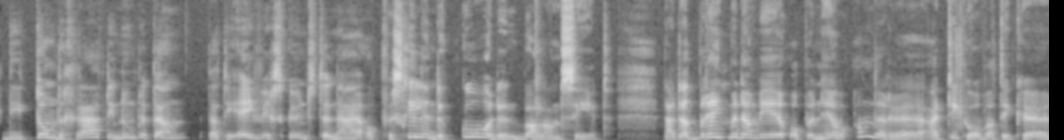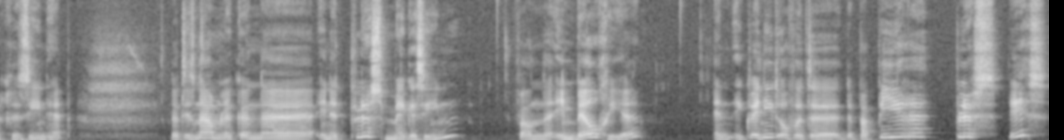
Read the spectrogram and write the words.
die Tom de Graaf die noemt het dan dat die evenwichtskunstenaar op verschillende koorden balanceert. Nou, dat brengt me dan weer op een heel ander uh, artikel wat ik uh, gezien heb. Dat is namelijk een, uh, in het Plus magazine van, uh, in België. En ik weet niet of het uh, de papieren Plus is,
